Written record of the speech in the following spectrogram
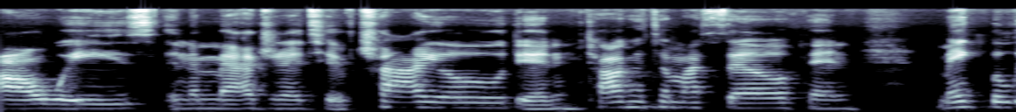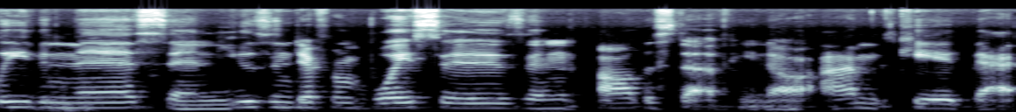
always an imaginative child and talking to myself and make believe in this and using different voices and all the stuff you know. I'm the kid that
